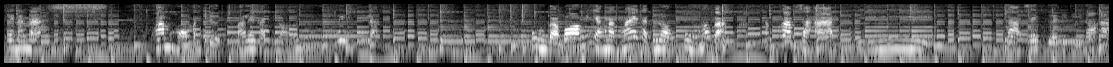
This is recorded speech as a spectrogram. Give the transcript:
แค่นั้นนะ ความหอมมันเจิดขึ้นมาเลยค่ะพี่น้องเอ้ยนี่แหละกุ้งกับบอมีอย่างหนักไม้ค่ะพี่น้องกุ้งเท่ากับทำความสะอาดดีๆล้างใส่เกลือดีๆเนาะอะ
